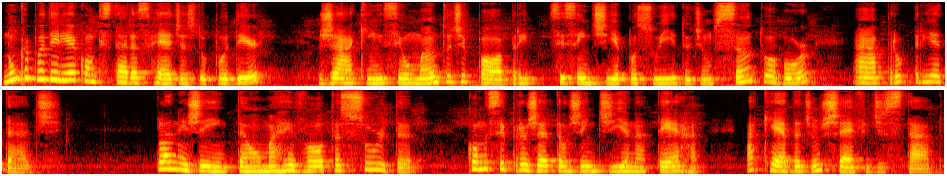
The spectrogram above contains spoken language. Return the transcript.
nunca poderia conquistar as rédeas do poder, já que em seu manto de pobre se sentia possuído de um santo horror à propriedade. Planejei então uma revolta surda, como se projeta hoje em dia na Terra a queda de um chefe de Estado.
